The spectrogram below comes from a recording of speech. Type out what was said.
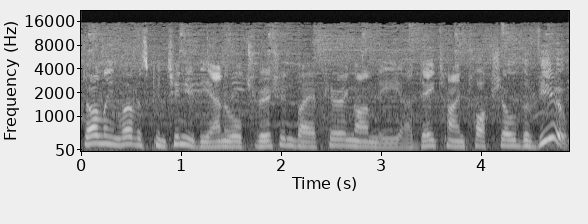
Darlene Love has continued the annual tradition by appearing on the uh, daytime talk show The View.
